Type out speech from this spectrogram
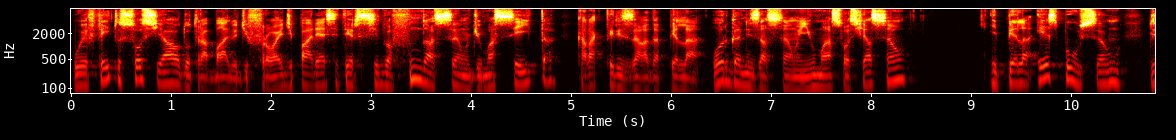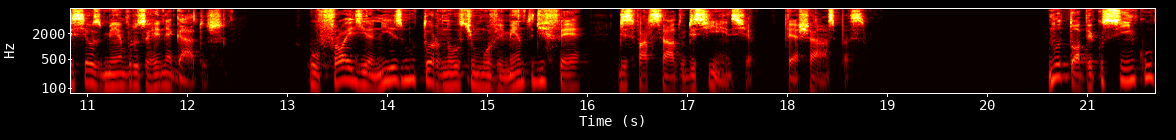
o efeito social do trabalho de Freud parece ter sido a fundação de uma seita caracterizada pela organização em uma associação e pela expulsão de seus membros renegados. O freudianismo tornou-se um movimento de fé disfarçado de ciência. Fecha aspas. No tópico 5,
